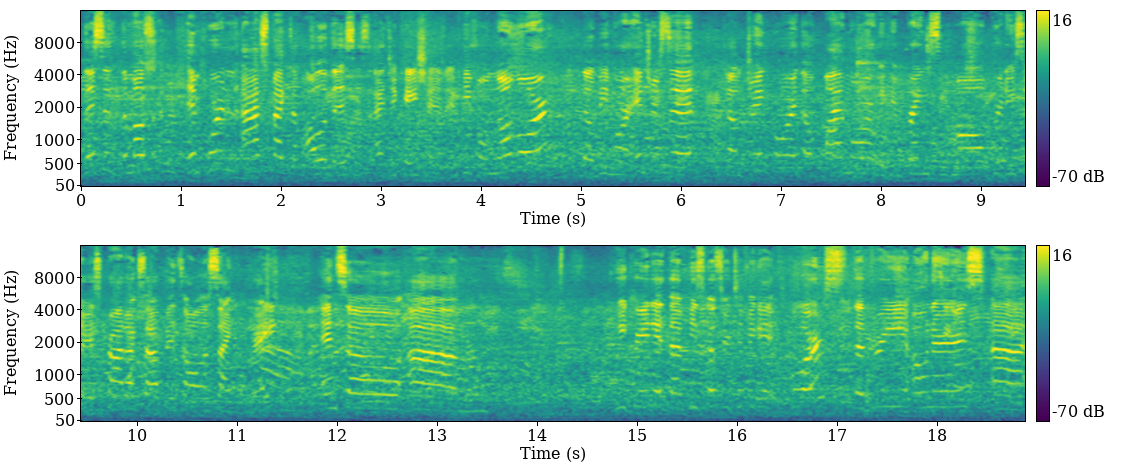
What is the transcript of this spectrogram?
this is the most important aspect of all of this is education. If people know more, they'll be more interested, they'll drink more, they'll buy more, we can bring small producers' products up. It's all a cycle, right? And so um, we created the Pisco certificate course. The three owners, uh,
